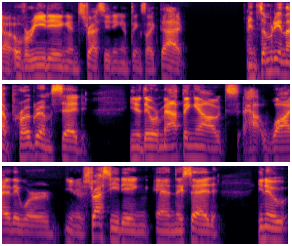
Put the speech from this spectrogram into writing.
uh, overeating and stress eating and things like that. And somebody in that program said, you know, they were mapping out how, why they were, you know, stress eating, and they said, you know,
